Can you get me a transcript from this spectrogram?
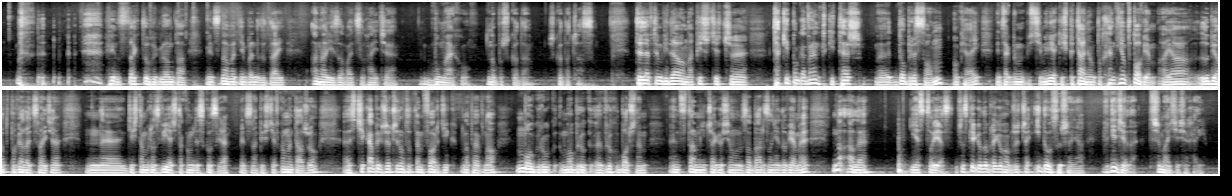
więc tak to wygląda, więc nawet nie będę tutaj analizować, słuchajcie, bumechu, no bo szkoda, szkoda czasu. Tyle w tym wideo. Napiszcie, czy takie pogawędki też e, dobre są, ok? Więc jakbyście mieli jakieś pytania, to chętnie odpowiem, a ja lubię odpowiadać, słuchajcie, e, gdzieś tam rozwijać taką dyskusję, więc napiszcie w komentarzu. E, Z ciekawych rzeczy, no to ten Fordzik na pewno, Mobruk, Mobruk w ruchu bocznym, więc tam niczego się za bardzo nie dowiemy, no ale jest co jest. Wszystkiego dobrego Wam życzę i do usłyszenia w niedzielę. Trzymajcie się, hej.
